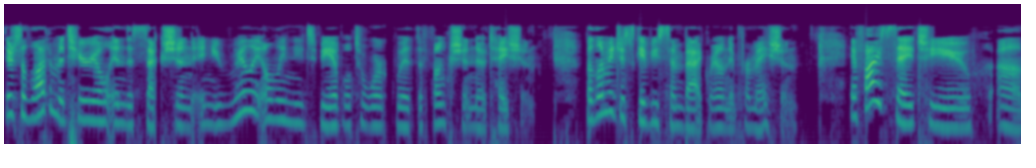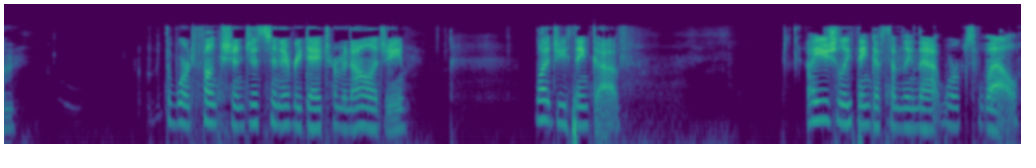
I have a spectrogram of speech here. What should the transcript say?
There's a lot of material in this section, and you really only need to be able to work with the function notation. But let me just give you some background information. If I say to you um, the word function just in everyday terminology, what do you think of? I usually think of something that works well.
